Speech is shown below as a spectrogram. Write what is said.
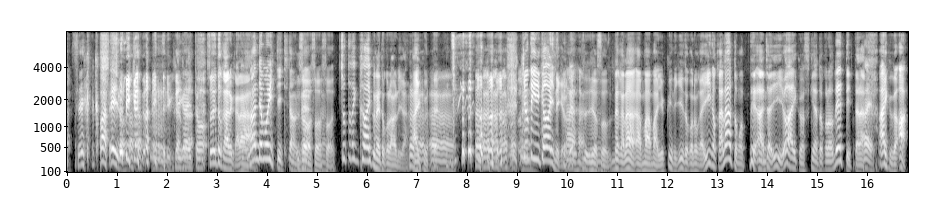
性格悪いの？性格悪いっていうかさ意外と。そういうとこあるから。何でもいいって言ってたのね。そうそうそう、ちょっとだけ可愛くないところあるじゃんアイクって。うん 基本的に可愛いんだけどね。はいはいそうそう。だからあまあまあゆっくりできるところがいいのかなと思って、あじゃあいいよアイクの好きなところでって言ったら、はい。アイクが「あ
